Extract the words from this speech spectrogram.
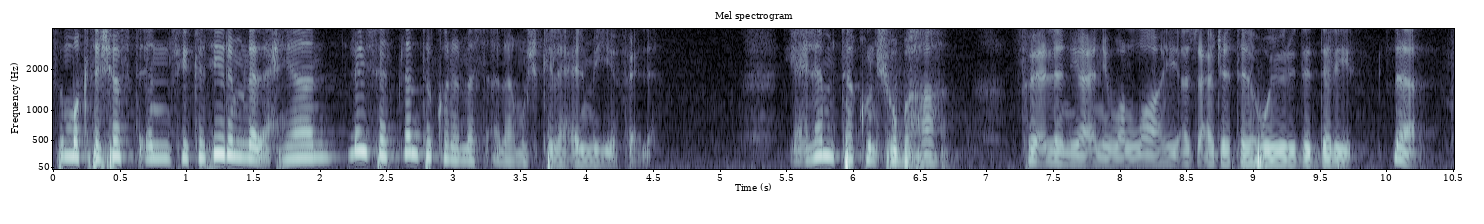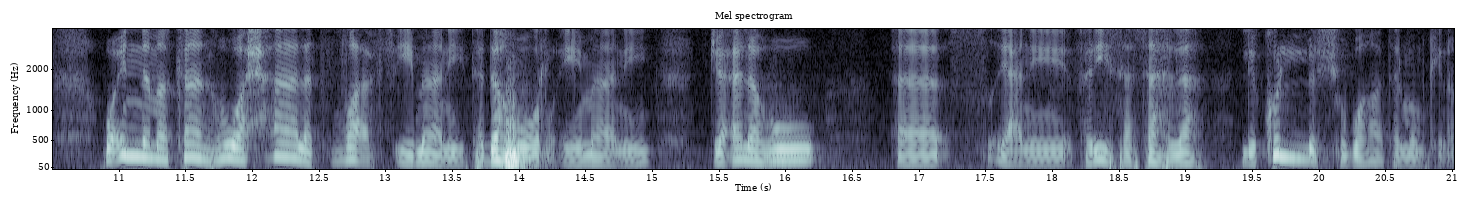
ثم اكتشفت أن في كثير من الأحيان ليست لم تكن المسألة مشكلة علمية فعلا. يعني لم تكن شبهة فعلا يعني والله أزعجته ويريد الدليل. لا. وإنما كان هو حالة ضعف إيماني تدهور إيماني جعله آه، يعني فريسة سهلة لكل الشبهات الممكنة.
